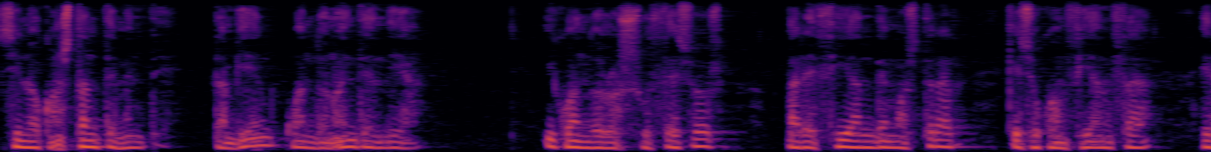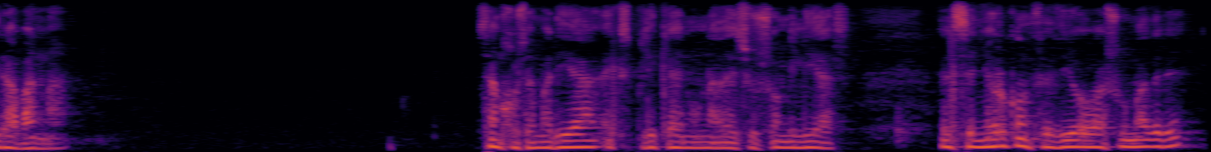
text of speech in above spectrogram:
sino constantemente, también cuando no entendía y cuando los sucesos parecían demostrar que su confianza era vana. San José María explica en una de sus homilías, el Señor concedió a su madre,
